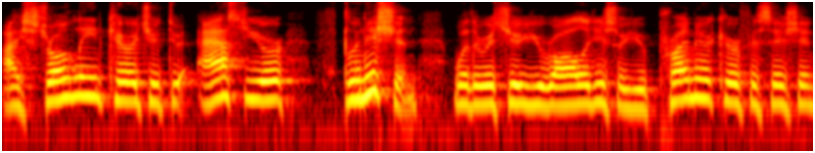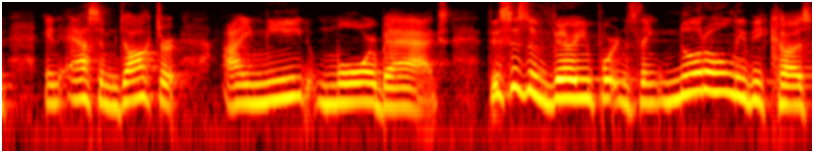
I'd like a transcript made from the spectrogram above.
I strongly encourage you to ask your clinician, whether it's your urologist or your primary care physician, and ask him, Doctor, I need more bags. This is a very important thing, not only because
